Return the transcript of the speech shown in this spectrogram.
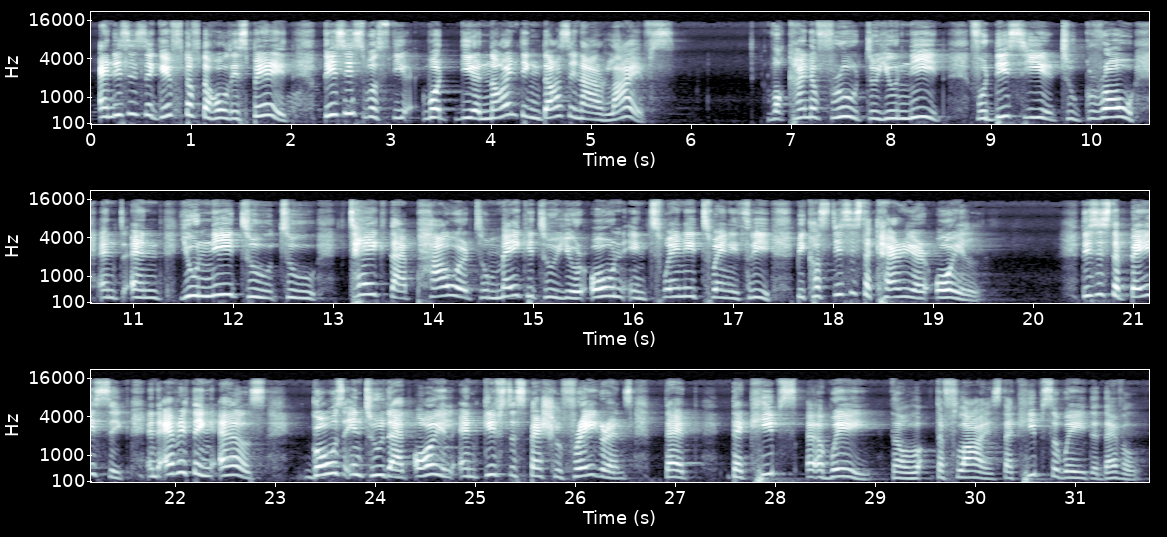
And this is a gift of the Holy Spirit. This is what the, what the anointing does in our lives. What kind of fruit do you need for this year to grow? And, and you need to, to take that power to make it to your own in 2023 because this is the carrier oil. This is the basic, and everything else goes into that oil and gives the special fragrance that, that keeps away the, the flies, that keeps away the devil.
